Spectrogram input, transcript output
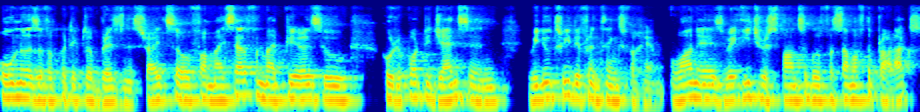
owners of a particular business, right? So for myself and my peers who who report to Jensen, we do three different things for him. One is we're each responsible for some of the products.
